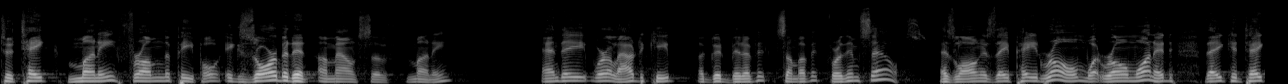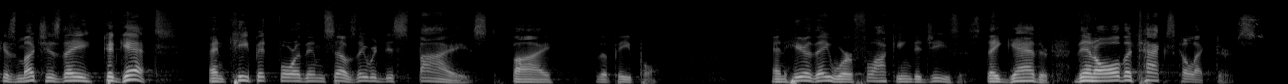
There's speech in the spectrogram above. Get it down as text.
to take money from the people, exorbitant amounts of money, and they were allowed to keep a good bit of it, some of it, for themselves. As long as they paid Rome what Rome wanted, they could take as much as they could get and keep it for themselves. They were despised by the people. And here they were flocking to Jesus. They gathered. Then all the tax collectors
